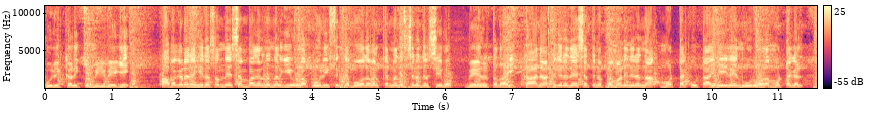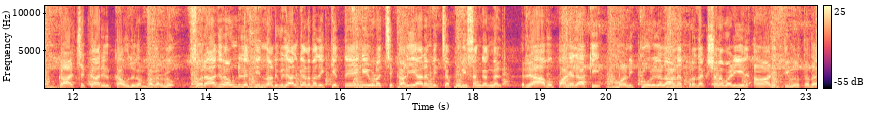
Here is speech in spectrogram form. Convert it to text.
പുലിക്കളിക്ക് മിഴിവേകി. അപകടരഹിത സന്ദേശം പകർന്നു നൽകിയുള്ള പോലീസിന്റെ ബോധവൽക്കരണ നിശ്ചല ദൃശ്യവും വേറിട്ടതായി. കാനാട്ടുകര ദേശത്തിനൊപ്പം അണിനിരുന്ന മൊട്ടക്കൂട്ടായ്മയിലെ നൂറോളം മുട്ടകൾ കാഴ്ചക്കാരിൽ കൗതുകം പകർന്നു. സ്വരാജ് റൗണ്ടിലെത്തി നടുവിലാൽ ഗണപതിക്ക് തേങ്ങയുടച്ച് കളിയാരംഭിച്ച പുലിസംഘങ്ങൾ രാവു പകലാക്കി മണിക്കൂറുകളാണ് പ്രദക്ഷിണ വഴിയിൽ ആടിത്തിമിർത്തത്.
